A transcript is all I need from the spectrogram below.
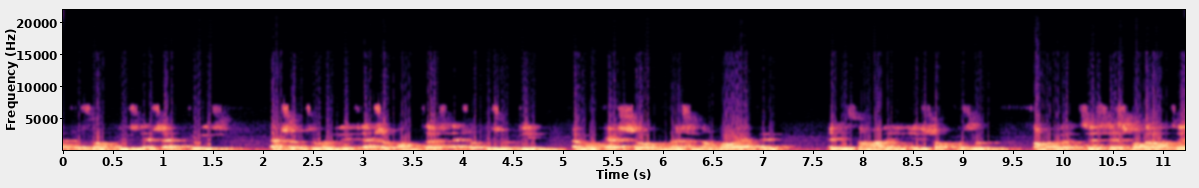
136 141 144 150 163 এবং 179 নম্বর আয়াতে এই সামারি এই সব কিছু সামারি হচ্ছে, শেষ কথা হচ্ছে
